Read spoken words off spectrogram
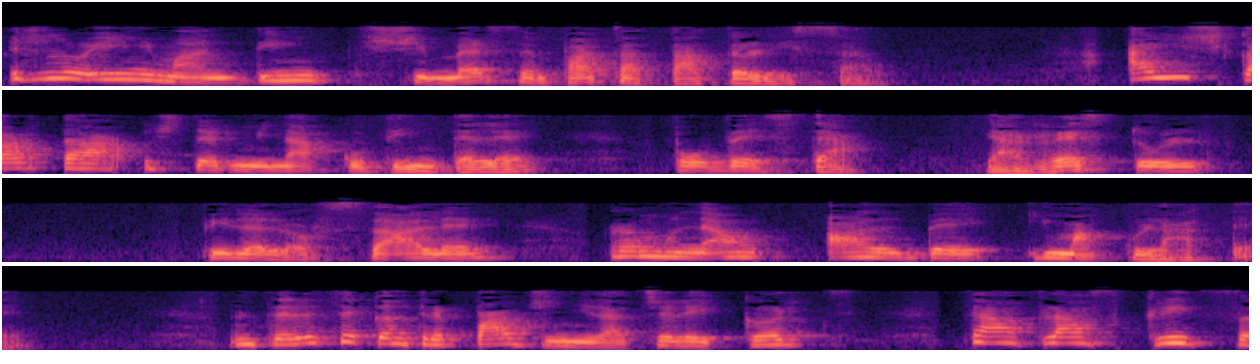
își luă inima în dinți și merse în fața tatălui său. Aici cartea își termina cuvintele, povestea, iar restul filelor sale rămâneau albe, imaculate. Înțelese că între paginile acelei cărți se afla scrisă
